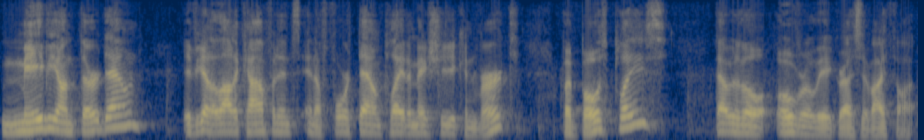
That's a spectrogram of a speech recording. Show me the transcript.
maybe on third down, if you got a lot of confidence in a fourth down play to make sure you convert, but both plays, that was a little overly aggressive, I thought.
